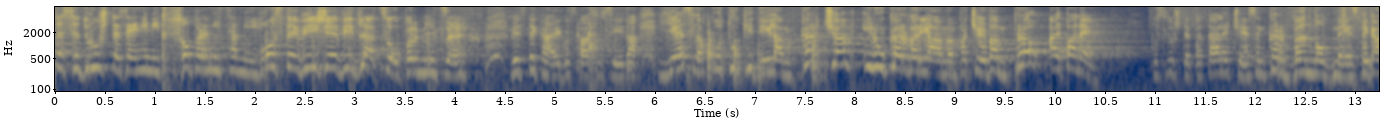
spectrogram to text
da se družite z enimi soprnicami. Boste vi že videla coprnice. Veste kaj, gospa soseda, jaz lahko tukaj delam krčem in v kar verjamem, pa če je vam prav ali pa ne. Poslušajte, pa tale česen kar ven odneste, ga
